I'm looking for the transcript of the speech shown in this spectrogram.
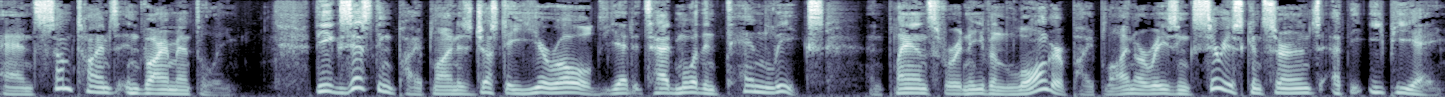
and sometimes environmentally. The existing pipeline is just a year old, yet it's had more than 10 leaks, and plans for an even longer pipeline are raising serious concerns at the EPA.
